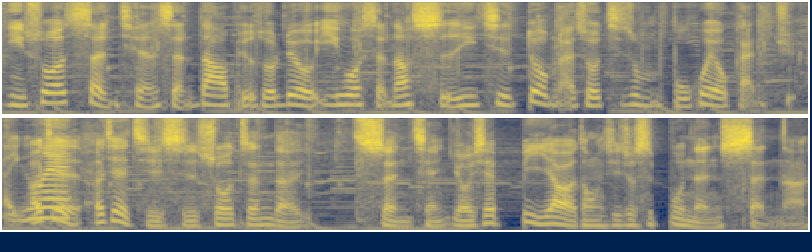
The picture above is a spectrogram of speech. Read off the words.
你说省钱省到，比如说六亿或省到十亿，其实对我们来说，其实我们不会有感觉。因为而且而且，其实说真的，省钱有些必要的东西就是不能省啊。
